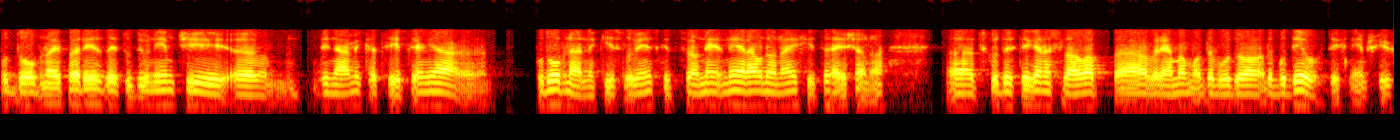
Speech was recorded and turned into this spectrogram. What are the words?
podobno, je pa res, da je tudi v Nemčiji uh, dinamika cepljenja uh, podobna nekje slovenski, ne, ne ravno najhitrejša. No. Uh, tako da iz tega naslova pa verjamemo, da, bodo, da bo del teh nemških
